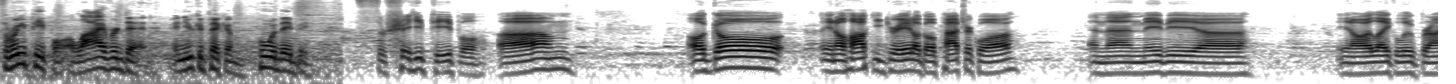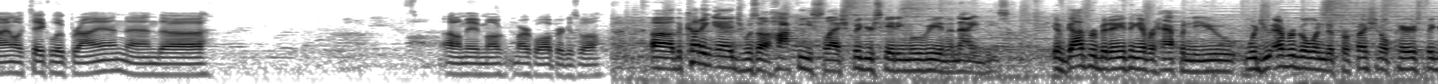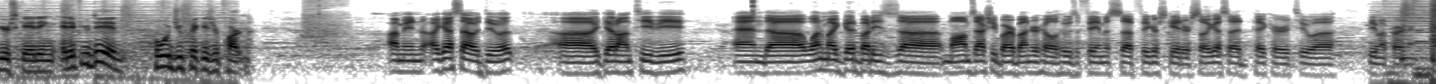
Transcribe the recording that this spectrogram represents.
three people, alive or dead, and you could pick them, who would they be? Three people. Um, I'll go, you know, hockey great. I'll go Patrick Roy. And then maybe, uh, you know, I like Luke Bryan. I'll take Luke Bryan and uh, I don't know, maybe Mark, Mark Wahlberg as well. Uh, the Cutting Edge was a hockey slash figure skating movie in the 90s. If God forbid anything ever happened to you, would you ever go into professional pairs figure skating? And if you did, who would you pick as your partner? I mean, I guess I would do it. Uh, get on TV. And uh, one of my good buddies' uh, mom's actually Barb Underhill, who's a famous uh, figure skater. So I guess I'd pick her to uh, be my partner.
